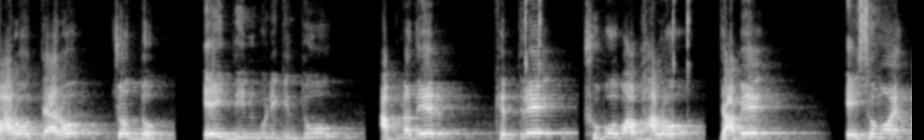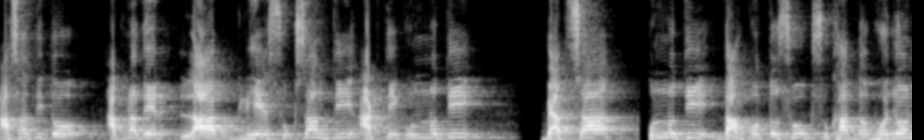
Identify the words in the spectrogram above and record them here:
বারো, তেরো, চোদ্দ। এই দিনগুলি কিন্তু আপনাদের ক্ষেত্রে শুভ বা ভালো যাবে। এই সময় আশাতীত আপনাদের লাভ, গৃহে সুখ, শান্তি, আর্থিক উন্নতি, ব্যবসা উন্নতি, দাম্পত্য সুখ, সুখাদ্য ভোজন,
